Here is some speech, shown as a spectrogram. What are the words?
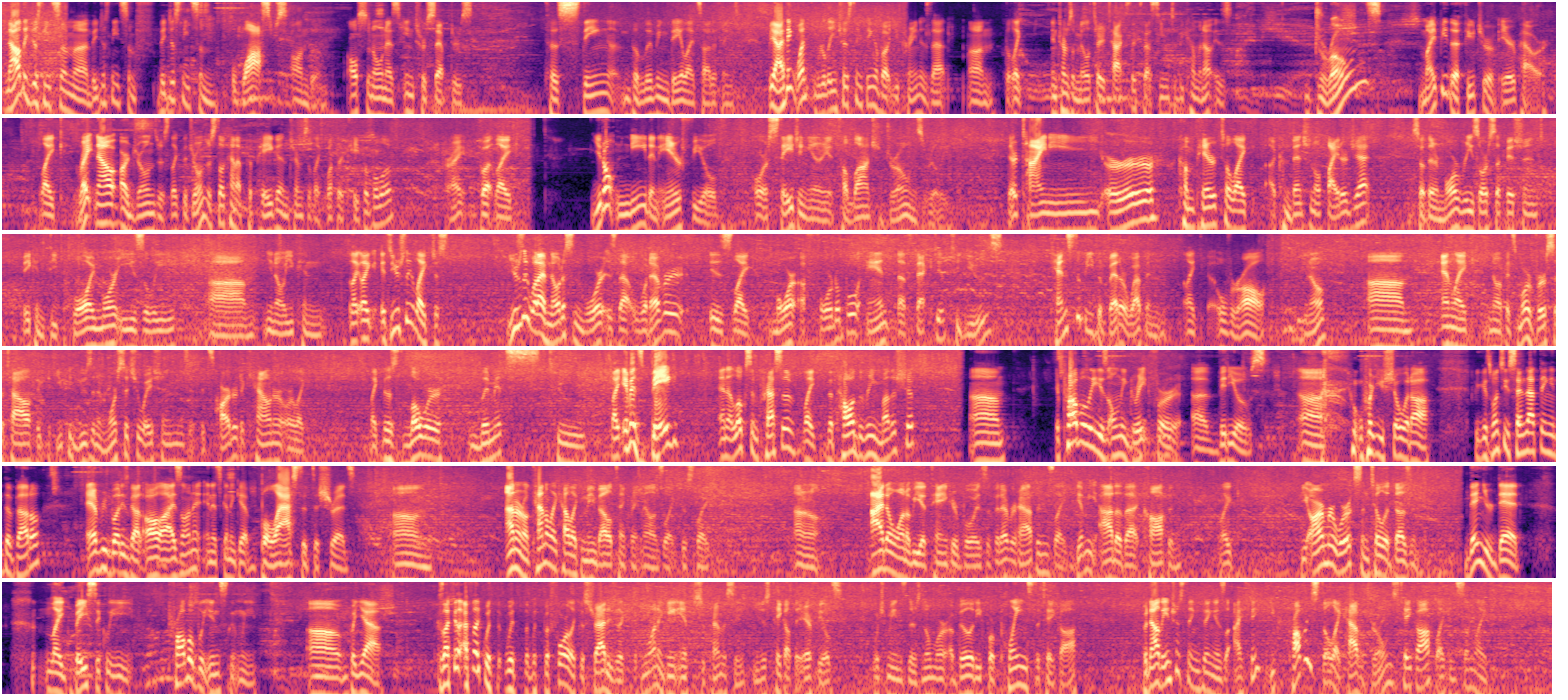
Now they just need some uh, they just need some they just need some wasps on them, also known as interceptors to sting the living daylights out of things. But yeah, I think one really interesting thing about Ukraine is that um but like in terms of military tactics that seem to be coming out is drones might be the future of air power. Like, right now, our drones are, like, the drones are still kind of Pepega in terms of, like, what they're capable of, right? But, like, you don't need an airfield or a staging area to launch drones, really. They're tiny-er compared to, like, a conventional fighter jet, so they're more resource efficient, they can deploy more easily, um, you know, you can, like, like, it's usually, like, just, usually what I've noticed in war is that whatever is like more affordable and effective to use tends to be the better weapon like overall you know? Um, and like you know if it's more versatile if, if you can use it in more situations if it's harder to counter or like like there's lower limits to like if it's big and it looks impressive like the Tal'Darim mothership um, it probably is only great for uh, videos uh, where you show it off because once you send that thing into battle, everybody's got all eyes on it, and it's gonna get blasted to shreds. Um, I don't know, kind of like how like the main battle tank right now is like just like I don't know. I don't want to be a tanker, boys. If it ever happens, like get me out of that coffin. Like the armor works until it doesn't. Then you're dead. like basically, probably instantly. Um, but yeah, because I feel I feel like with with with before like the strategy like if you want to gain amp supremacy, you just take out the airfields, which means there's no more ability for planes to take off. But now the interesting thing is I think you could probably still like have drones take off like in some like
